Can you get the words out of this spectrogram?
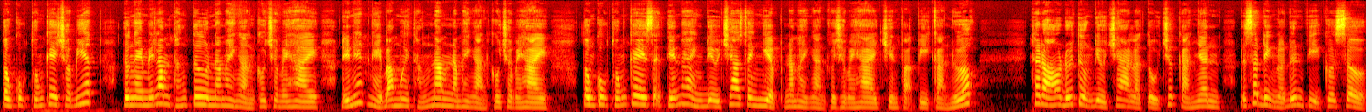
Tổng cục Thống kê cho biết, từ ngày 15 tháng 4 năm 2022 đến hết ngày 30 tháng 5 năm 2022, Tổng cục Thống kê sẽ tiến hành điều tra doanh nghiệp năm 2022 trên phạm vi cả nước. Theo đó, đối tượng điều tra là tổ chức cá nhân được xác định là đơn vị cơ sở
